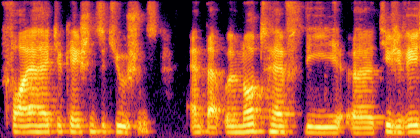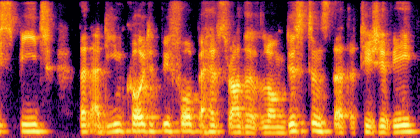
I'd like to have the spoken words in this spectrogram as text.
for higher education institutions. And that will not have the uh, TGV speed that Adine called it before, perhaps rather the long distance that the TGV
